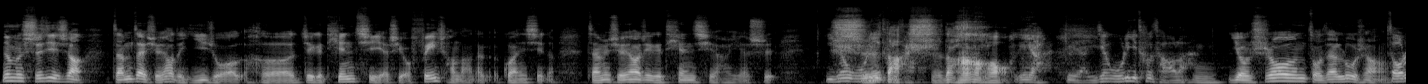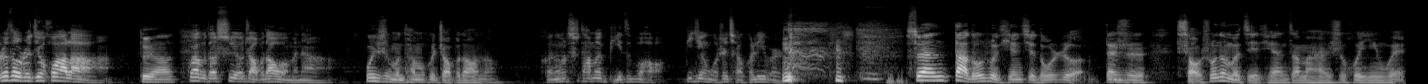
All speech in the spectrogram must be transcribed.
那么实际上，咱们在学校的衣着和这个天气也是有非常大的关系的。咱们学校这个天气啊，也是已经实打。实的好呀。对呀、已经无力吐槽了。嗯，有时候走在路上，走着走着就化了，对啊，怪不得室友找不到我们呢。为什么他们会找不到呢？可能是他们鼻子不好，毕竟我是巧克力味儿的。虽然大多数天气都热，但是少数那么几天，咱们还是会因为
